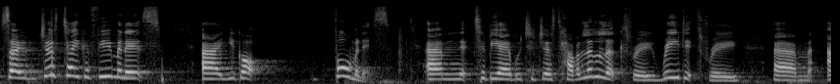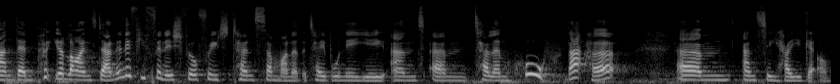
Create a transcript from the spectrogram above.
So just take a few minutes. Uh, you've got four minutes um, to be able to just have a little look through, read it through, um, and then put your lines down. And if you finish, feel free to turn to someone at the table near you and um, tell them, whew, that hurt, um, and see how you get on.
